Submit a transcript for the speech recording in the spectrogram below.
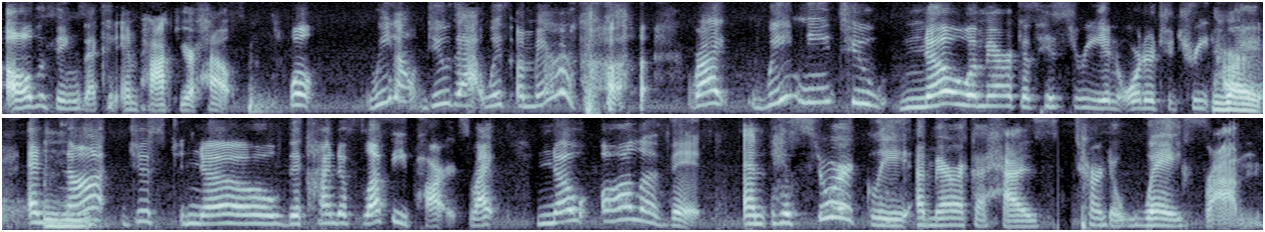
all the things that could impact your health. Well, we don't do that with America, right? We need to know America's history in order to treat her Right. and Mhm. not just know the kind of fluffy parts, right? Know all of it. And historically, America has turned away from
